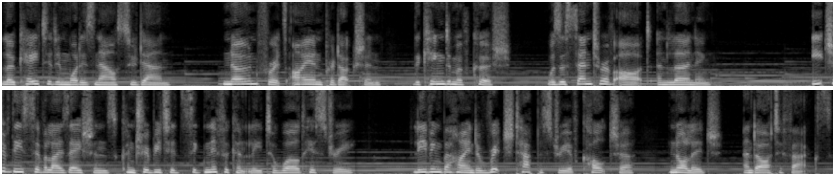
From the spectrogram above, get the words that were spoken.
located in what is now Sudan. Known for its iron production, the Kingdom of Kush was a center of art and learning. Each of these civilizations contributed significantly to world history, leaving behind a rich tapestry of culture, knowledge, and artifacts.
